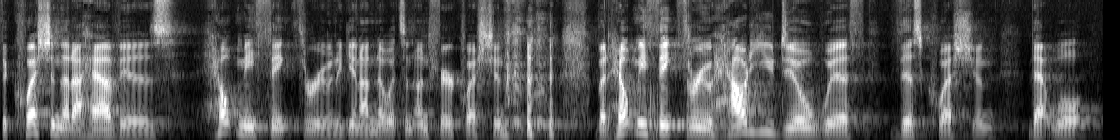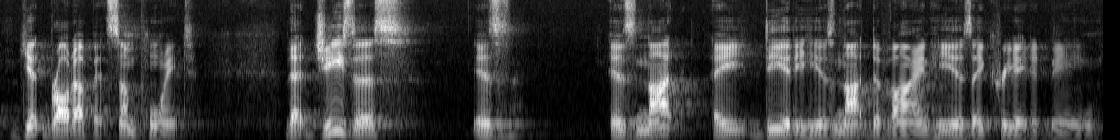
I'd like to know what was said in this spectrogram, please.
the question that I have is help me think through, and again, I know it's an unfair question, but help me think through how do you deal with this question that will get brought up at some point? That Jesus is, is not a deity, he is not divine, he is a created being,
